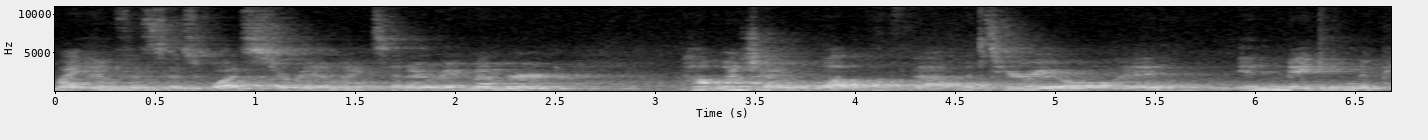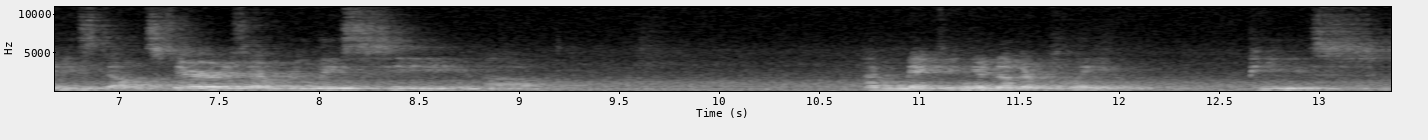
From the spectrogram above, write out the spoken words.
my emphasis was ceramics and I remembered how much I loved that material and in making the piece downstairs, I really see um, I'm making another plate piece,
